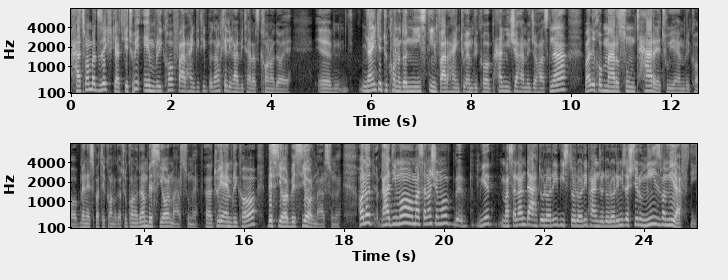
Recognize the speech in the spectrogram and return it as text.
حتما باید ذکر کرد که توی امریکا فرهنگ تیپ دادن خیلی قوی تر از کاناداه. نه اینکه تو کانادا نیست این فرهنگ تو امریکا همیشه همه جا هست نه. ولی خب مرسوم تره توی امریکا به نسبت کانادا. تو کانادا هم بسیار مرسومه. توی امریکا بسیار بسیار مرسومه. حالا قدیما مثلا شما یه مثلا 10 دلاری 20 دلاری 50 دلاری میذاشتی رو میز و می‌رفتی.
